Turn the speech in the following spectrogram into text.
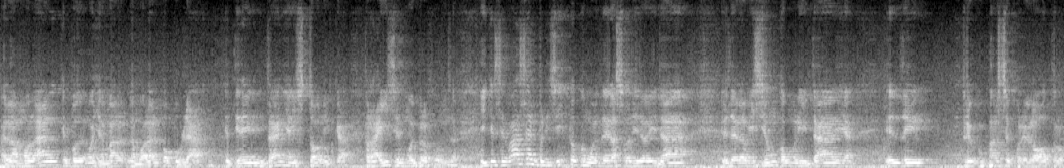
A la moral que podemos llamar la moral popular, que tiene entraña histórica, raíces muy profundas, y que se basa en principios como el de la solidaridad, el de la visión comunitaria, el de preocuparse por el otro,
